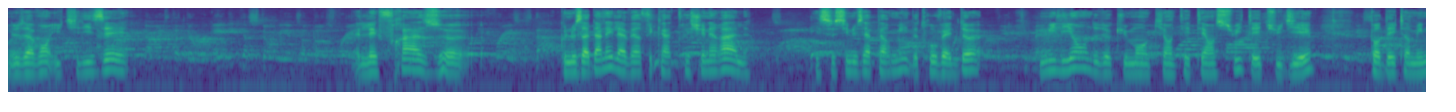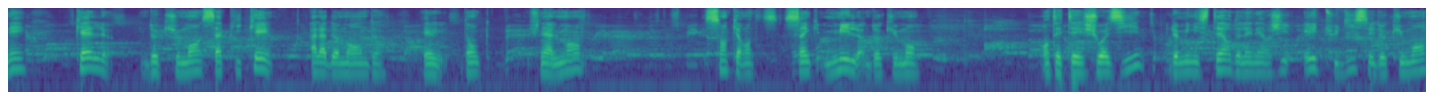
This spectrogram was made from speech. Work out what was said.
Nous avons utilisé les phrases que nous a données la vérificatrice générale. Et ceci nous a permis de trouver deux millions de documents qui ont été ensuite étudiés pour déterminer quels documents s'appliquaient à la demande. Et donc, finalement, 145 000 documents ont été choisis. Le ministère de l'Énergie étudie ces documents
